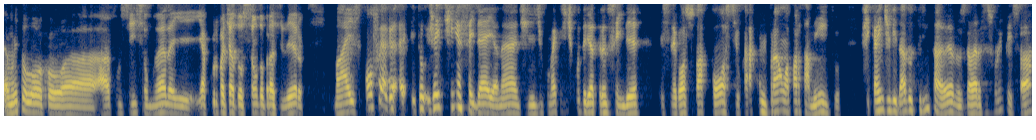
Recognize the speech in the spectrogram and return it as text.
É muito louco a, a consciência humana e, e, a curva de adoção do brasileiro. Mas qual foi a. Então, já tinha essa ideia, né, de, de como é que a gente poderia transcender esse negócio da posse, o cara comprar um apartamento, ficar endividado 30 anos. Galera, vocês forem pensar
